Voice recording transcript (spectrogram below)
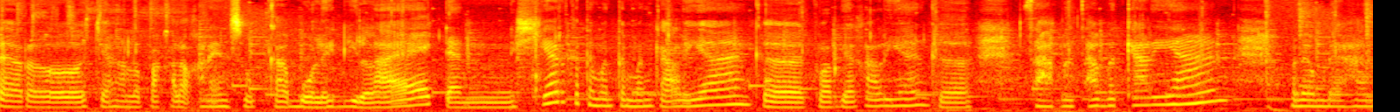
Terus jangan lupa kalau kalian suka boleh di like dan share ke teman-teman kalian, ke keluarga kalian, ke sahabat-sahabat kalian. Mudah-mudahan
